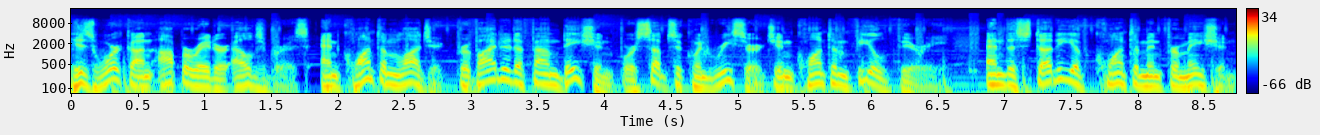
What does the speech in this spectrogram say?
His work on operator algebras and quantum logic provided a foundation for subsequent research in quantum field theory and the study of quantum information.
